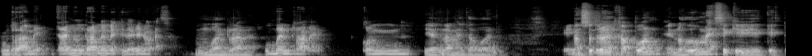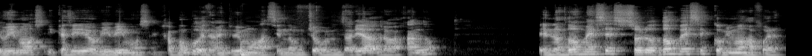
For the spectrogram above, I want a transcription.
Un ramen. Tráeme un ramen vegetariano a casa. Un buen ramen. Un buen ramen. Con. Y el ramen está bueno. eh, Nosotros en Japón, en los dos meses que, que estuvimos, y casi digo vivimos en Japón, porque también estuvimos haciendo mucho voluntariado, trabajando, en los dos meses, solo dos veces comimos afuera.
